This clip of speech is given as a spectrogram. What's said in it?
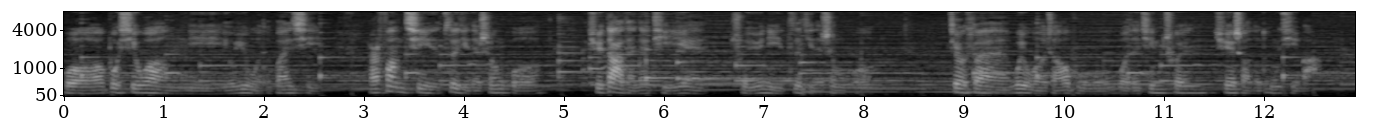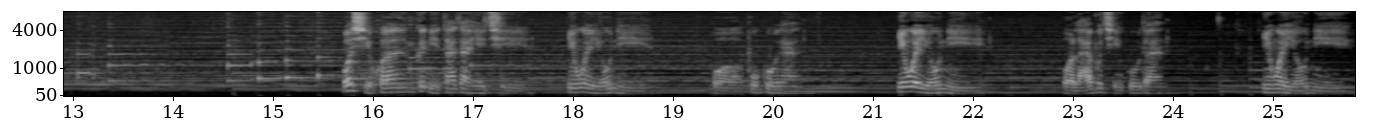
我不希望你由于我的关系而放弃自己的生活，去大胆的体验属于你自己的生活。就算为我找补我的青春缺少的东西吧。我喜欢跟你待在一起，因为有你，我不孤单；因为有你，我来不及孤单；因为有你，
